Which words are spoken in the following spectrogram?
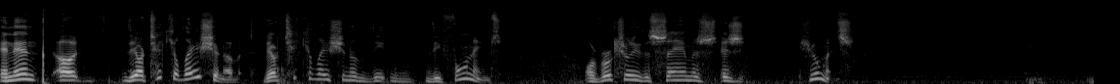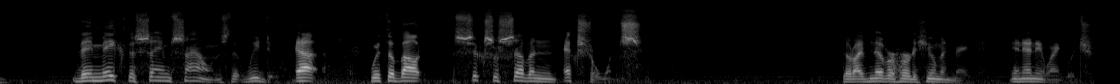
and then uh, the articulation of it, the articulation of the, the phonemes are virtually the same as, as humans. They make the same sounds that we do, at, with about six or seven extra ones that I've never heard a human make in any language.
